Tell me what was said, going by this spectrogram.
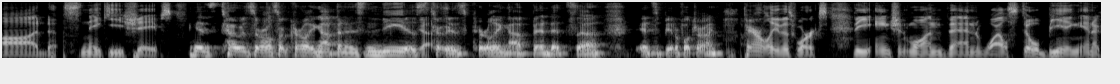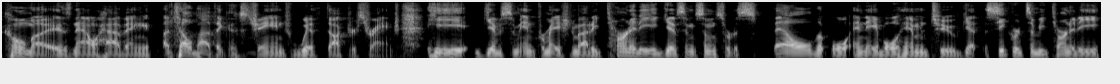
odd, snaky shapes. His toes are also curling up, and his knee is, yes. is curling up, and it's, uh, it's a beautiful drawing. Apparently, this works. The Ancient One, then, while still being in a coma, is now having a telepathic exchange with Doctor Strange. He gives some information about eternity, gives him some sort of spell that will enable him to get the secrets of eternity.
